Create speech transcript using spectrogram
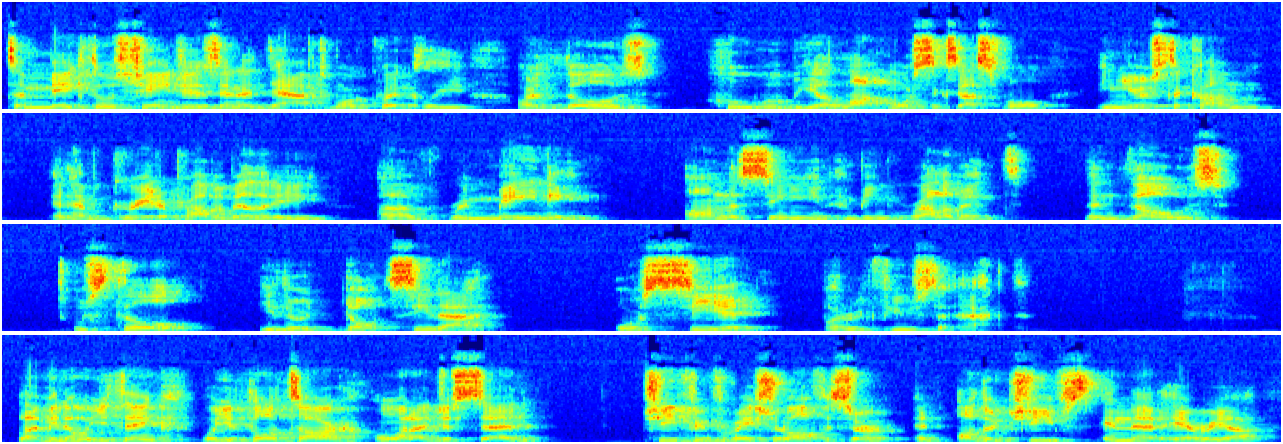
to make those changes and adapt more quickly are those who will be a lot more successful in years to come and have a greater probability of remaining on the scene and being relevant than those who still either don't see that or see it but refuse to act. Let me know what you think, what your thoughts are on what I just said. Chief Information Officer and other chiefs in that area,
